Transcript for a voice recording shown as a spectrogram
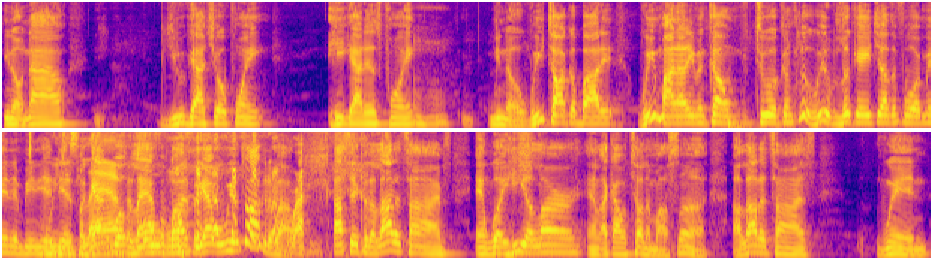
You know now, you got your point. He got his point. Mm-hmm. You know, we talk about it. We might not even come to a conclusion. We look at each other for a minute and be and then just forgot laugh what laugh about it, forgot what we were talking about. Right. I said because a lot of times, and what he'll learn, and like I was telling my son, a lot of times when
